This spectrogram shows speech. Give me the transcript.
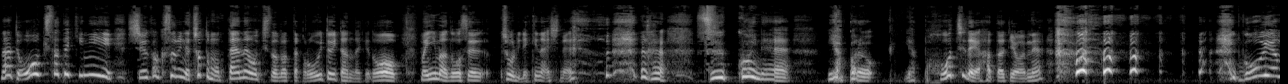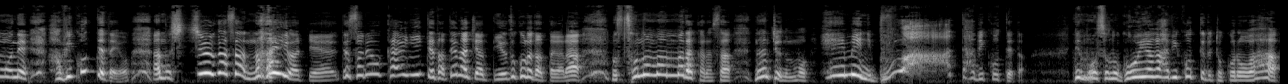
なんて大きさ的に収穫するにはちょっともったいない大きさだったから置いといたんだけど、まあ今どうせ調理できないしね。だから、すっごいね、やっぱり、やっぱ放置だよ、畑はね。ゴーヤもね、はびこってたよ。あの支柱がさ、ないわけ。で、それを買いに行って建てなきゃっていうところだったから、もうそのまんまだからさ、なんていうの、もう平面にブワーってはびこってた。でも、そのゴーヤがはびこってるところは、やっ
